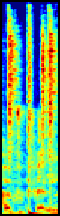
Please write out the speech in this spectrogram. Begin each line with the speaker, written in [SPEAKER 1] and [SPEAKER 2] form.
[SPEAKER 1] hoping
